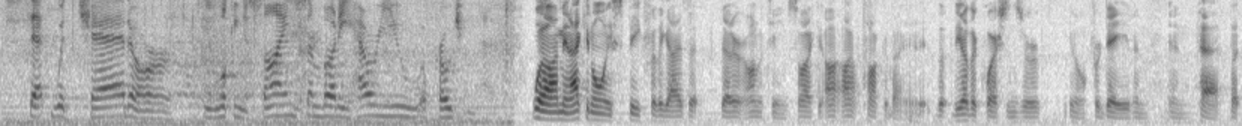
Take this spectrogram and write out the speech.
set with Chad, or are you looking to sign somebody? How are you approaching that? Well, I mean, I can only speak for the guys that, that are on the team, so I can, I'll, I'll talk about it. The, the other questions are, you know, for Dave and, and Pat. But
